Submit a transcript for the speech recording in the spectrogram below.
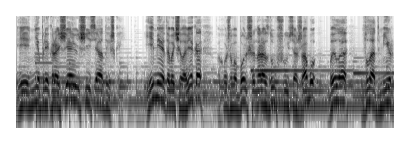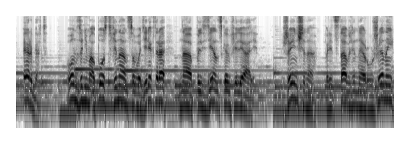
и непрекращающейся одышкой. Имя этого человека, похожего больше на раздувшуюся жабу, было Владимир Эрберт. Он занимал пост финансового директора на Пльзенском филиале. Женщина, представленная Руженой,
